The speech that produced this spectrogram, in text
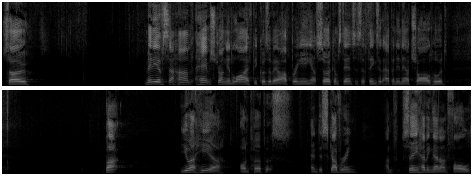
so, Many of us are ham- hamstrung in life because of our upbringing, our circumstances, the things that happened in our childhood. But you are here on purpose and discovering, and seeing, having that unfold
